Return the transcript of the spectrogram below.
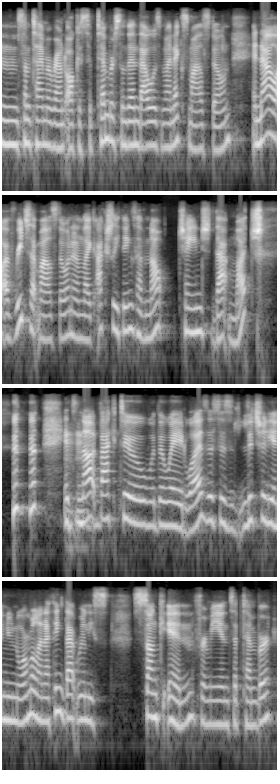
um, sometime around August September, so then that was my next milestone, and now I've reached that milestone, and I'm like actually things have not changed that much. it's mm-hmm. not back to the way it was. This is literally a new normal. And I think that really s- sunk in for me in September, where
